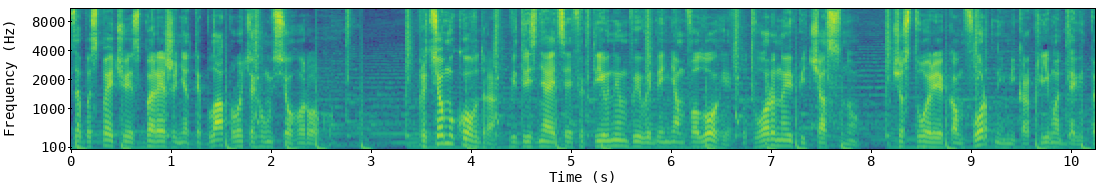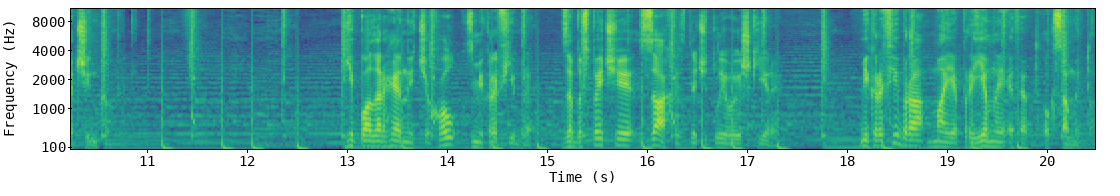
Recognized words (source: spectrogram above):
забезпечує збереження тепла протягом всього року. При цьому ковдра відрізняється ефективним виведенням вологи, утвореної під час сну, що створює комфортний мікроклімат для відпочинку. Гіпоалергенний чохол з мікрофібри забезпечує захист для чутливої шкіри. Мікрофібра має приємний ефект оксамиту.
